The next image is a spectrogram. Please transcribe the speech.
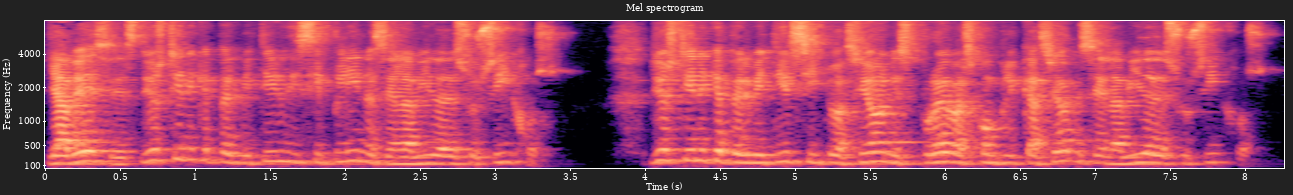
Y a veces Dios tiene que permitir disciplinas en la vida de sus hijos. Dios tiene que permitir situaciones, pruebas, complicaciones en la vida de sus hijos.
